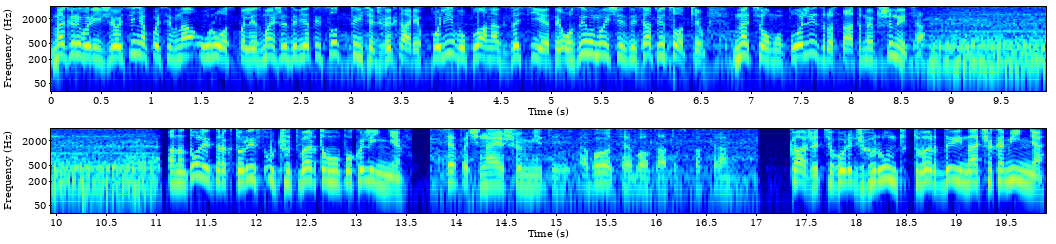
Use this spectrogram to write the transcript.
На Криворіжжі осіння посівна у розпалі з майже 900 тисяч гектарів полів у планах засіяти озимими 60%. На цьому полі зростатиме пшениця. Анатолій тракторист у четвертому поколінні. Це починає шуміти або це болтатись по сторонам. Каже, цьогоріч ґрунт твердий, наче каміння.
